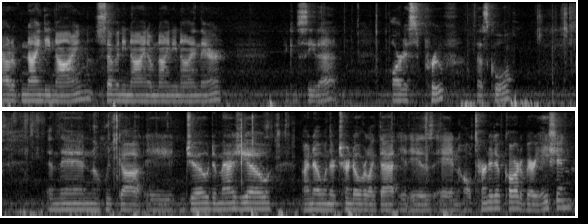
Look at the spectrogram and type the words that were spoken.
out of 99, 79 of 99 there. You can see that. Artist proof, that's cool. And then we've got a Joe DiMaggio. I know when they're turned over like that, it is an alternative card, a variation.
